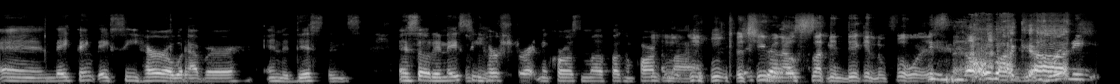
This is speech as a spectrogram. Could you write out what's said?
and they think they see her or whatever in the distance. And so then they see mm-hmm. her strutting across the motherfucking parking lot. Because she been out sucking dick in the forest. Oh my god. Brittany,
